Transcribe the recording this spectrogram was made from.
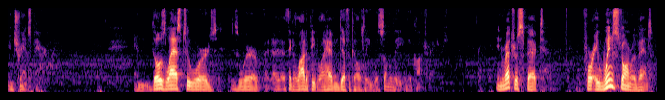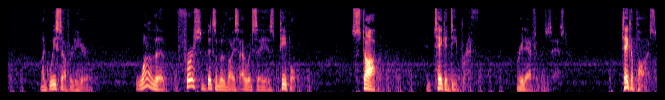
and transparently. And those last two words is where I, think a lot of people are having difficulty with some of the, the contracts. in retrospect, for a windstorm event like we suffered here, one of the first bits of advice I would say is people, stop and take a deep breath right after the disaster. Take a pause.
